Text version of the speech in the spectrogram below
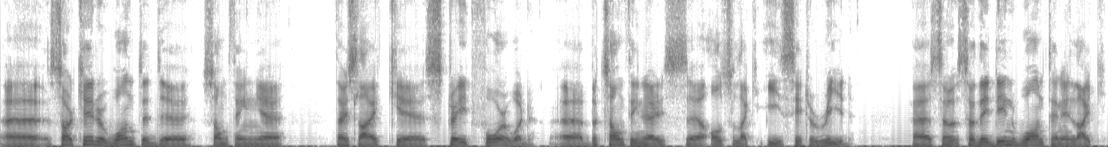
uh, Sarcator wanted uh, something uh, that is like uh, straightforward, uh, but something that is uh, also like easy to read. so so they didn't want any like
